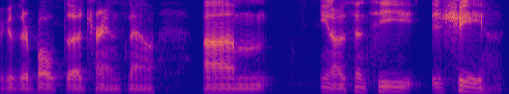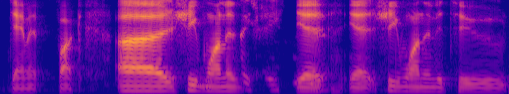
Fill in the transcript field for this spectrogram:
because they're both uh, trans now. Um, you know, since he she, damn it, fuck. Uh, she wanted, she. yeah, yeah, she wanted it to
